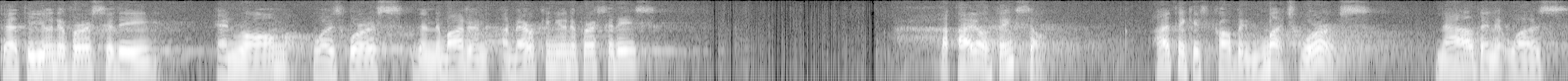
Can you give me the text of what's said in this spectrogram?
that the university in Rome was worse than the modern American universities? I don't think so. I think it's probably much worse now than it was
